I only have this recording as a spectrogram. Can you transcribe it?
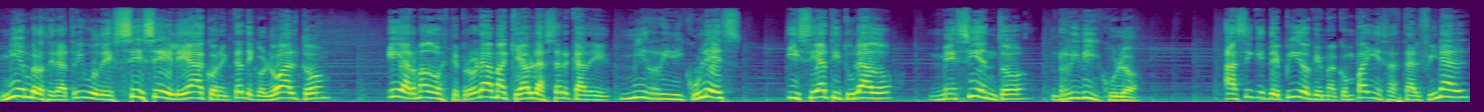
miembros de la tribu de CCLA Conectate con lo Alto, he armado este programa que habla acerca de mi ridiculez y se ha titulado Me siento ridículo. Así que te pido que me acompañes hasta el final,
